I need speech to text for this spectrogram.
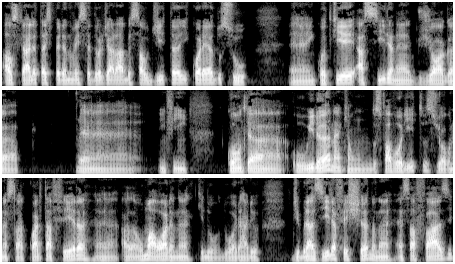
a Austrália está esperando o vencedor de Arábia Saudita e Coreia do Sul. É, enquanto que a Síria né, joga, é, enfim, contra o Irã, né, que é um dos favoritos, jogo nessa quarta-feira, é, a uma hora né, aqui do, do horário de Brasília, fechando né, essa fase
